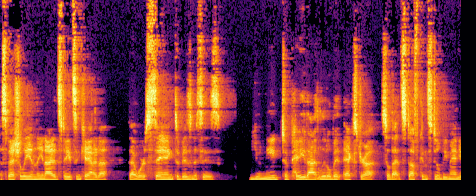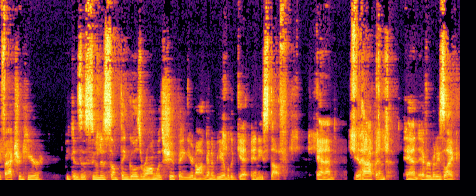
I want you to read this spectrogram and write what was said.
especially in the United States and Canada, that were saying to businesses, you need to pay that little bit extra so that stuff can still be manufactured here because as soon as something goes wrong with shipping, you're not going to be able to get any stuff. And it happened. And everybody's like,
